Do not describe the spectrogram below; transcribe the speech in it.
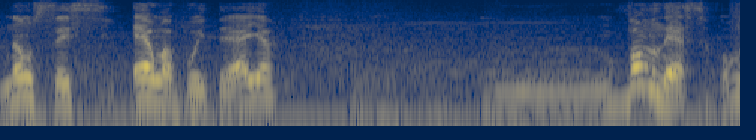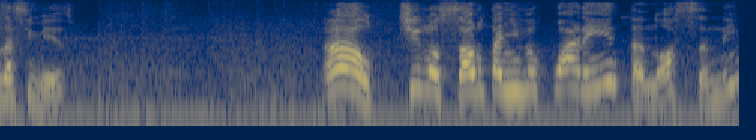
Não sei se é uma boa ideia. Hum, vamos nessa, vamos assim mesmo. Ah, o Tilossauro tá nível 40. Nossa, nem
